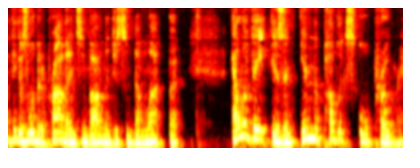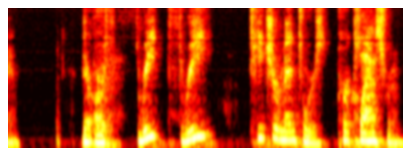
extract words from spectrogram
I think there's a little bit of providence involved and just some dumb luck, but Elevate is an in the public school program. There are three three teacher mentors per classroom.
